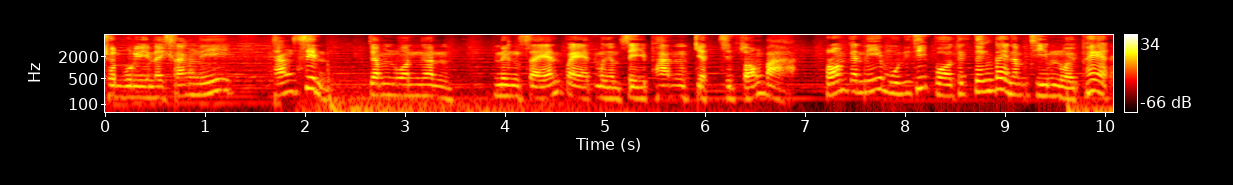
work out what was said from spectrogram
ชนบุรีในครั้งนี้ ทั้งสิ้นจำนวนเงิน 184,072 บาท พร้อมกันนี้มูลนิธิปอเต็กตึงได้นำทีมหน่วยแพทย์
